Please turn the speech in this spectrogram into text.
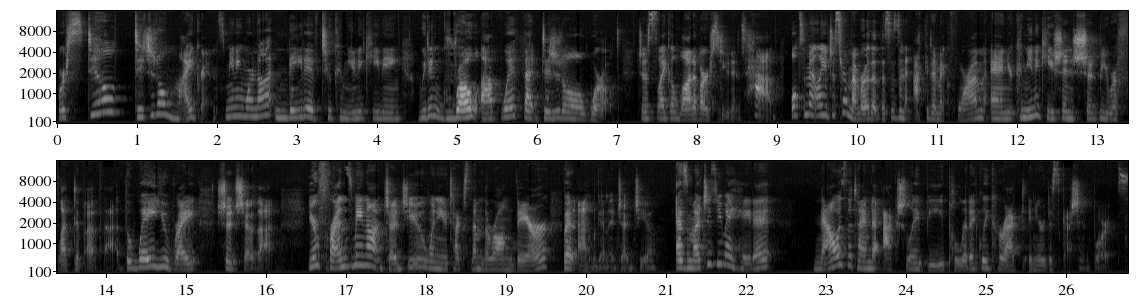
we're still digital migrants, meaning we're not native to communicating. We didn't grow up with that digital world just like a lot of our students have. Ultimately, just remember that this is an academic forum and your communication should be reflective of that. The way you write should show that. Your friends may not judge you when you text them the wrong there, but I'm gonna judge you. As much as you may hate it, now is the time to actually be politically correct in your discussion boards.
